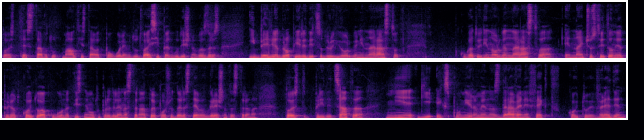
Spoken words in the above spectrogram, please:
Тоест те стават от малки, стават по-големи. До 25 годишна възраст и белия дроб и редица други органи нарастват. Когато един орган нараства, е най-чувствителният период, който ако го натиснем от определена страна, той почва да расте в грешната страна. Тоест, при децата ние ги експонираме на здравен ефект, който е вреден,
